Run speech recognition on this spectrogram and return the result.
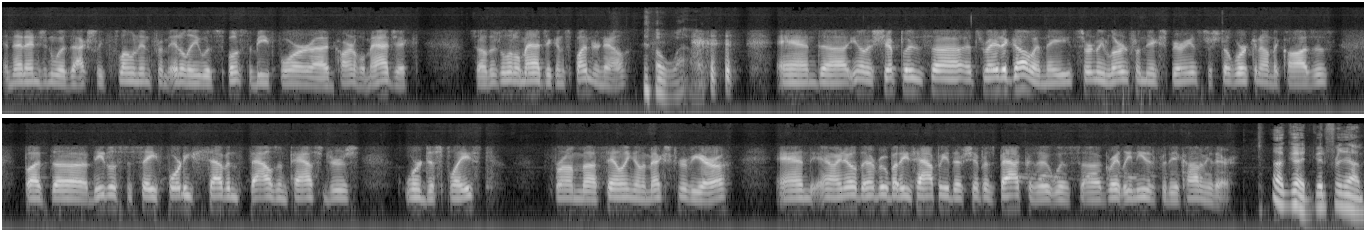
and that engine was actually flown in from Italy. Was supposed to be for uh, Carnival Magic, so there's a little magic and Splendor now. Oh wow! and uh, you know the ship was uh, it's ready to go, and they certainly learned from the experience. They're still working on the causes, but uh, needless to say, 47,000 passengers were displaced from uh, sailing on the Mexican Riviera. And you know, I know that everybody's happy the ship is back because it was uh, greatly needed for the economy there. Oh, good, good for them.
